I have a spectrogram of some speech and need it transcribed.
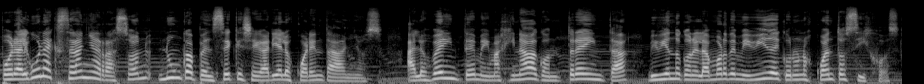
por alguna extraña razón, nunca pensé que llegaría a los 40 años. A los 20 me imaginaba con 30, viviendo con el amor de mi vida y con unos cuantos hijos.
